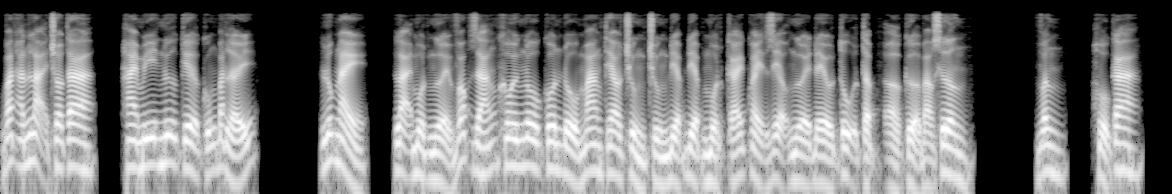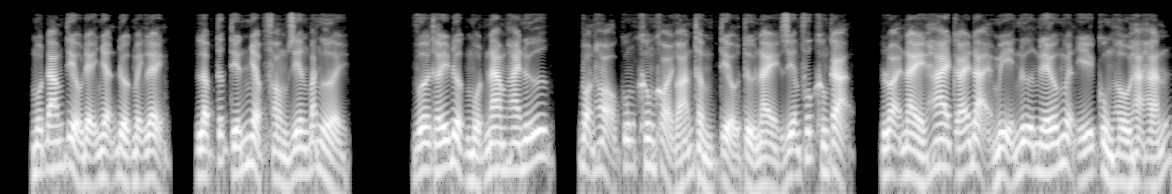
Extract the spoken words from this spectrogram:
Bắt hắn lại cho ta, hai mỹ nữ kia cũng bắt lấy. Lúc này, lại một người vóc dáng khôi ngô côn đồ mang theo trùng trùng điệp điệp một cái quầy rượu người đều tụ tập ở cửa bào xương. Vâng, hổ ca. Một đám tiểu đệ nhận được mệnh lệnh, lập tức tiến nhập phòng riêng bắt người. Vừa thấy được một nam hai nữ, bọn họ cũng không khỏi đoán thầm tiểu tử này diễm phúc không cạn, loại này hai cái đại mỹ nữ nếu nguyện ý cùng hầu hạ hắn,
